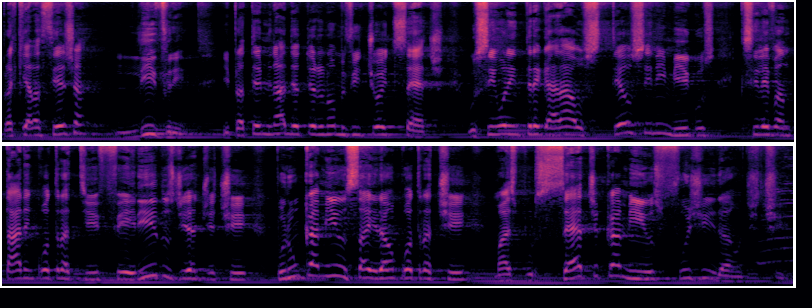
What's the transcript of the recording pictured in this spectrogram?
para que ela seja livre. E para terminar, Deuteronômio 28, 7. O Senhor entregará aos teus inimigos que se levantarem contra ti, feridos diante de ti. Por um caminho sairão contra ti, mas por sete caminhos fugirão de ti.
